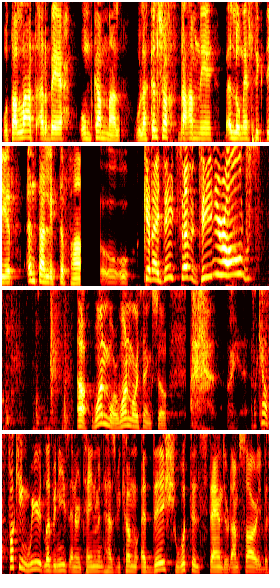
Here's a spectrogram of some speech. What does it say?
وطلعت أرباح ومكمل ولكل شخص دعمني بقول له ميرسي كتير أنت اللي بتفهم can I date 17 year olds? Oh, one more, one more thing. So, Look how fucking weird Lebanese entertainment has become a dish the standard. I'm sorry, but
